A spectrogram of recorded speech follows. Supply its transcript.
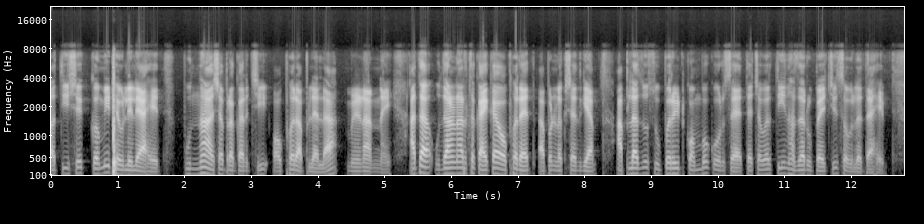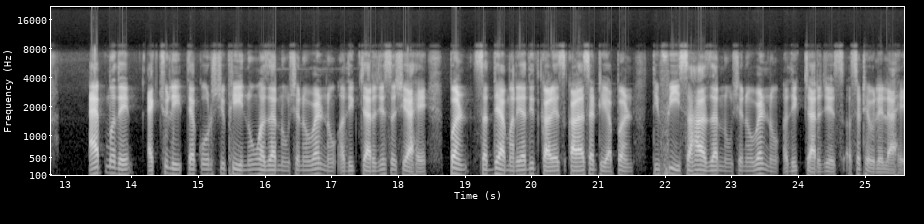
अतिशय कमी ठेवलेल्या आहेत. पुन्हा अशा प्रकारची ऑफर आपल्याला मिळणार नाही. आता उदाहरणार्थ काय काय ऑफर आहेत आपण लक्षात घ्या. आपला जो सुपरहिट कॉम्बो कोर्स आहे त्याच्यावर तीन हजार रुपयाची सवलत आहे. ॲपमध्ये ॲक्च्युली त्या कोर्सची फी नऊ हजार नऊशे नव्याण्णव अधिक चार्जेस अशी आहे. पण सध्या मर्यादित काळेस काळासाठी आपण ती फी सहा हजार नऊशे नव्याण्णव अधिक चार्जेस असं ठेवलेलं आहे.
